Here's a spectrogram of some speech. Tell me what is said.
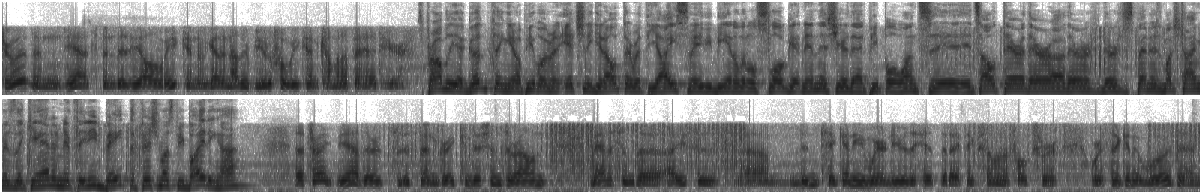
through it, and yeah, it's been busy all week, and we got another beautiful weekend coming up ahead here. It's probably a good thing, you know. People have been itching to get out there with the ice, maybe being a little slow getting in this year. That people once it's out there, they're uh, they're they're spending as much time as they can, and if they need bait, the fish must be biting, huh? That's right. Yeah, there's it's been great conditions around Madison. The ice is um, didn't take anywhere near the hit that I think some of the folks were were thinking it would, and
